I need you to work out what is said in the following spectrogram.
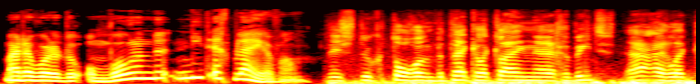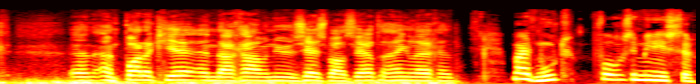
Maar daar worden de omwonenden niet echt blijer van. Het is natuurlijk toch een betrekkelijk klein uh, gebied. Ja, eigenlijk een, een, parkje en daar gaan we nu een zesbouw heen leggen. Maar het moet, volgens de minister.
